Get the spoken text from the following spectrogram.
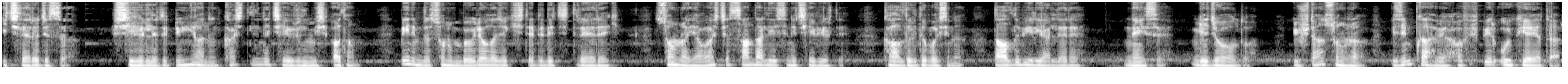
İçler acısı. Şiirleri dünyanın kaç diline çevrilmiş adam. Benim de sonum böyle olacak işte dedi titreyerek. Sonra yavaşça sandalyesini çevirdi. Kaldırdı başını. Daldı bir yerlere. Neyse gece oldu. Üçten sonra bizim kahve hafif bir uykuya yatar.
